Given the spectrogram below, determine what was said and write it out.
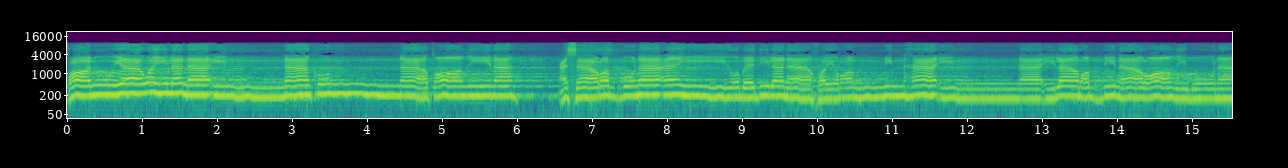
قالوا يا ويلنا إنا كنا طاغين. عسى ربنا أن يبدلنا خيرا منها إنا إلى ربنا راغبون.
